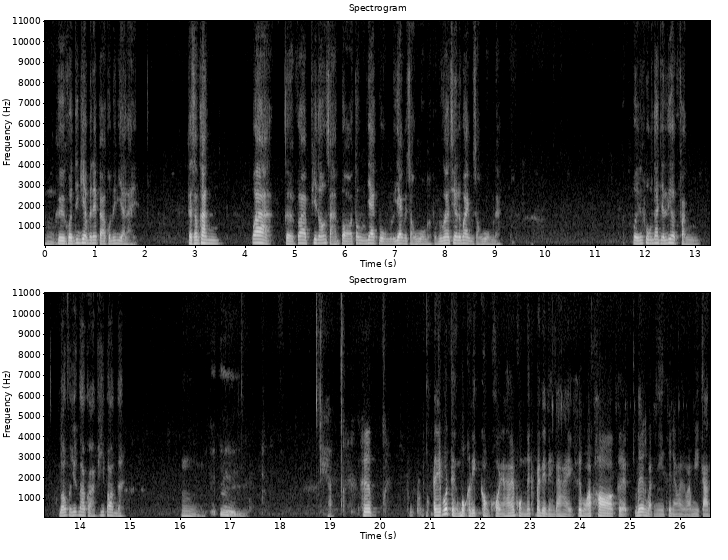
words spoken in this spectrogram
อืมคือคนที่เงียบไม่ได้แปลว่าคนไม่มีอะไร แต่สำคัญว่าเกิดว่าพี่น้องสามปอต้องแยกวงหรือแยกเป็นสองวงอะผมค่อนข้างเชื่อเรื่องว่าแยกเป็นสองวงนะพลเอกพงษ์น่าจะเลือกฝั่งน้องประยุทธ์มากกว่าพี่ป้อมนะ อืม อืมคือ อันนี้พูดถึงบุคลิกของคนนะทำให้ผมนึกประเด็นหนึ่งได้ คือผมว่าพอเกิดเรื่องแบบนี้ขึ้นนะหมายถึงว่ามีการ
